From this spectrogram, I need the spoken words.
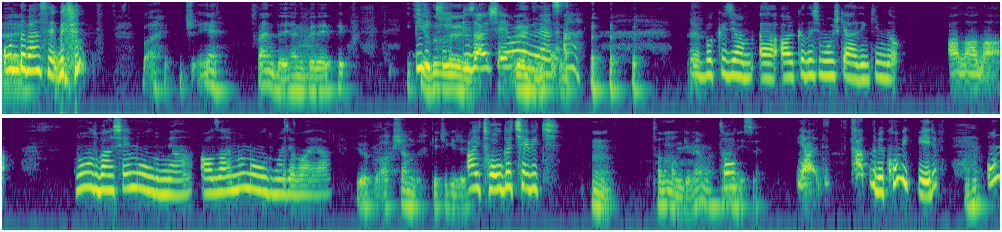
Onu da ben sevmedim. Eh, Ben de hani böyle pek iki Bir yıldız iki güzel şey var Veririm yani. Ah. Dur bakacağım. Ee, arkadaşım hoş geldin. Kimdi? Allah Allah. Ne oldu ben şey mi oldum ya? Alzheimer mı oldum acaba ya? Yok akşamdır. Gece gece. Ay Tolga Çevik. Hmm. Tanımam gene ama Tol- neyse. Ya tatlı bir komik bir herif. Onu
